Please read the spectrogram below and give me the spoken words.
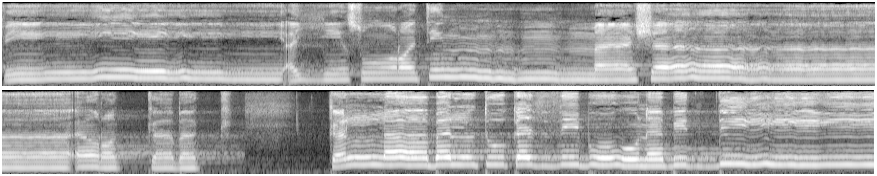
في أي صورة ما شاء ركبك كلا بل تكذبون بالدين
